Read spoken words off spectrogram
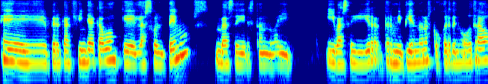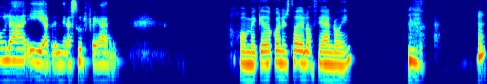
eh, pero que al fin y al cabo, aunque la soltemos, va a seguir estando ahí y va a seguir permitiéndonos coger de nuevo otra ola y aprender a surfear me quedo con esto del océano, ¿eh?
